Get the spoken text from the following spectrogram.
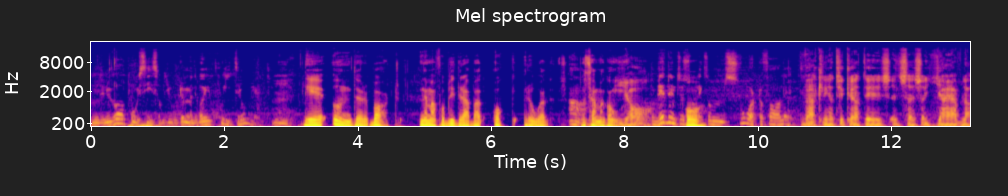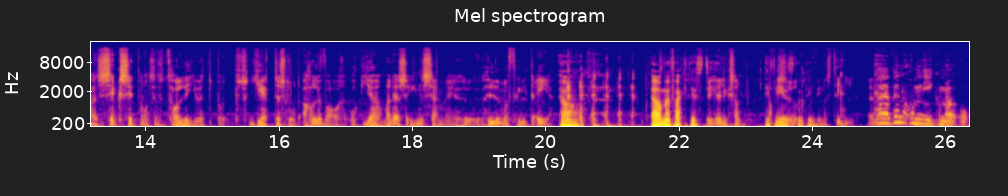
om det nu var poesi som du gjorde, men det var ju skitroligt. Mm. Det är underbart när man får bli drabbad och road Ah, på samma gång. Ja, då blev det inte så Åh. liksom svårt och farligt. verkligen. Jag tycker att det är så, så, jävla sexigt på något sätt att ta livet på på jättestort allvar. Och gör man det så inser man ju hur humorfyllt det är. Ja. ja, men faktiskt. Det är liksom Det finns någonting. finnas till. Eller? Även om ni kommer att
